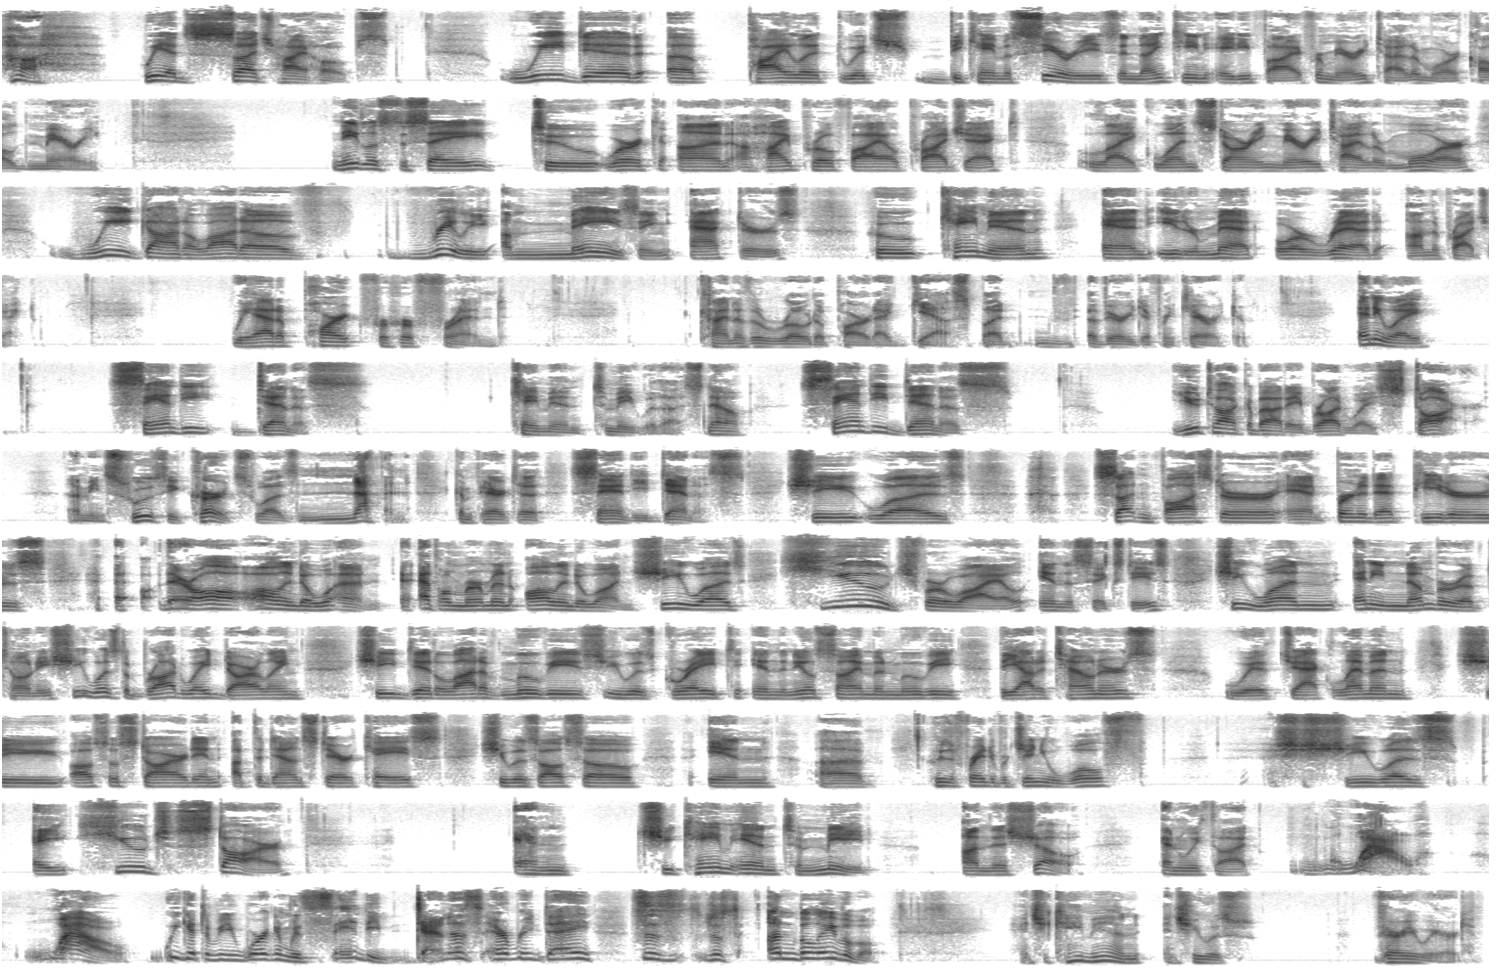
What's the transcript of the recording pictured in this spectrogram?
huh, we had such high hopes. We did a pilot, which became a series in 1985 for Mary Tyler Moore called Mary. Needless to say, to work on a high profile project like one starring Mary Tyler Moore, we got a lot of really amazing actors who came in and either met or read on the project. We had a part for her friend kind of the Rhoda part, I guess, but a very different character. Anyway, Sandy Dennis came in to meet with us. Now, Sandy Dennis, you talk about a Broadway star. I mean, Swoosie Kurtz was nothing compared to Sandy Dennis. She was Sutton Foster and Bernadette Peters. They're all, all into one. Ethel Merman, all into one. She was huge for a while in the 60s. She won any number of Tonys. She was the Broadway darling. She did a lot of movies. She was great in the Neil Simon movie, The Out of Towners with Jack Lemmon. She also starred in Up the Down Staircase. She was also in uh, Who's Afraid of Virginia Woolf. She was a huge star, and she came in to meet on this show. And we thought, wow, wow, we get to be working with Sandy Dennis every day. This is just unbelievable. And she came in and she was very weird.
